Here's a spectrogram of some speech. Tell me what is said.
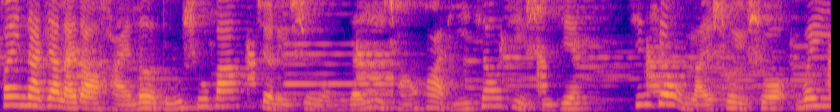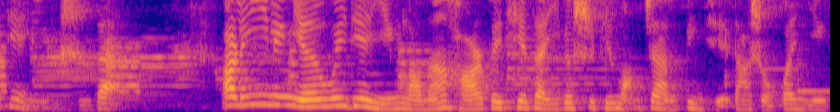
欢迎大家来到海乐读书吧，这里是我们的日常话题交际时间。今天我们来说一说微电影时代。二零一零年，微电影《老男孩》被贴在一个视频网站，并且大受欢迎，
